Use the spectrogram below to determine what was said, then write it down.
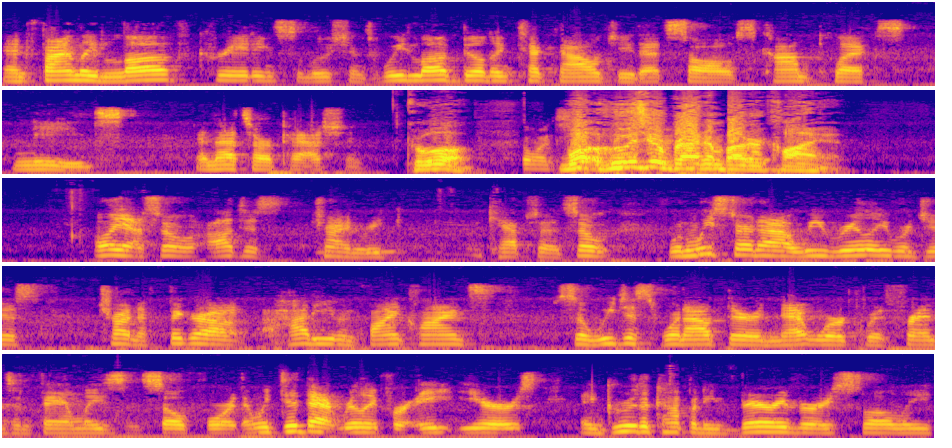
And finally, love creating solutions. We love building technology that solves complex needs and that's our passion. Cool. What, who's your bread and butter client? Oh yeah, so I'll just try and recap it. So when we started out, we really were just trying to figure out how to even find clients. So we just went out there and networked with friends and families and so forth. And we did that really for eight years and grew the company very, very slowly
